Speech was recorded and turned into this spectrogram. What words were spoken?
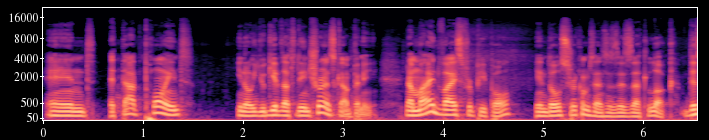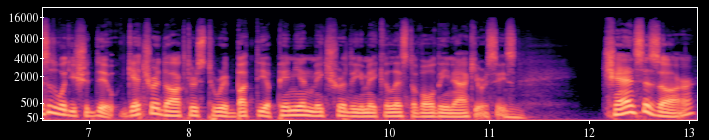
And at that point, you know, you give that to the insurance company. Now, my advice for people in those circumstances is that look, this is what you should do. Get your doctors to rebut the opinion, make sure that you make a list of all the inaccuracies. Mm-hmm. Chances are,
